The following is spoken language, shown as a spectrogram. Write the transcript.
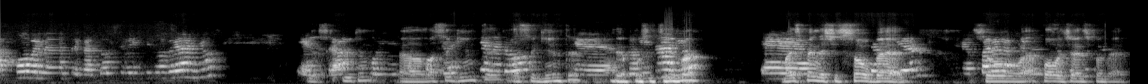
a jóvenes entre 14 y 29 años. Yes, uh, la siguiente, la siguiente diapositiva. My Spanish is so bad, so I apologize for that.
